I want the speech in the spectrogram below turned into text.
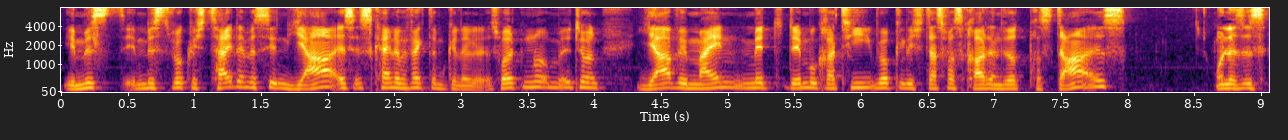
Ihr müsst, ihr müsst wirklich Zeit investieren. Ja, es ist keine perfekte Demokratie. Es wollten nur mithören. Ja, wir meinen mit Demokratie wirklich das, was gerade in WordPress da ist. Und es ist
